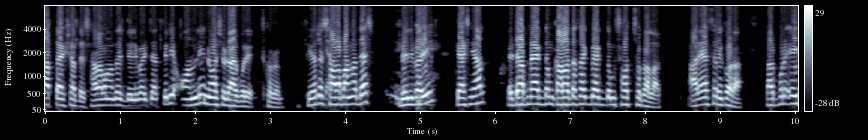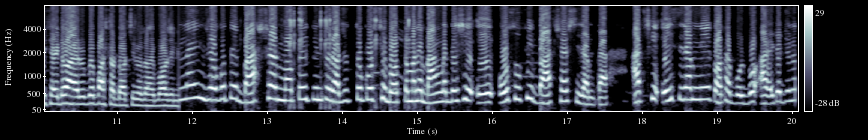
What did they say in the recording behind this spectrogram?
চারটা একসাথে। সারা Bangladesh delivery charge free only নয়শো টাকা করে করুন ঠিক আছে? সারা বাংলাদেশ ডেলিভারি ক্যাশ নিয়াল এটা আপনার একদম কালারটা থাকবে একদম স্বচ্ছ কালার আর এসআই করা। তারপরে এই সাইডেও আইরুপে পাঁচটা ডট চিহ্ন থাকবে অরিজিনাল অনলাইন জগতে বাদশার মতোই কিন্তু রাজত্ব করছে বর্তমানে বাংলাদেশে এই ওসুফি বাদশার সিরামটা। আজকে এই সিরাম নিয়ে কথা বলব আর এটার জন্য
